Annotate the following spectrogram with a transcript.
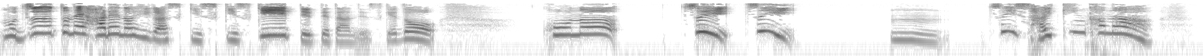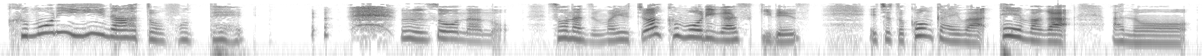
もうずーっとね、晴れの日が好き好き好きって言ってたんですけど、この、つい、つい、うん、つい最近かな、曇りいいなと思ってうん、そうなの。そうなんです。まゆちょは曇りが好きです。え、ちょっと今回はテーマが、あのー、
